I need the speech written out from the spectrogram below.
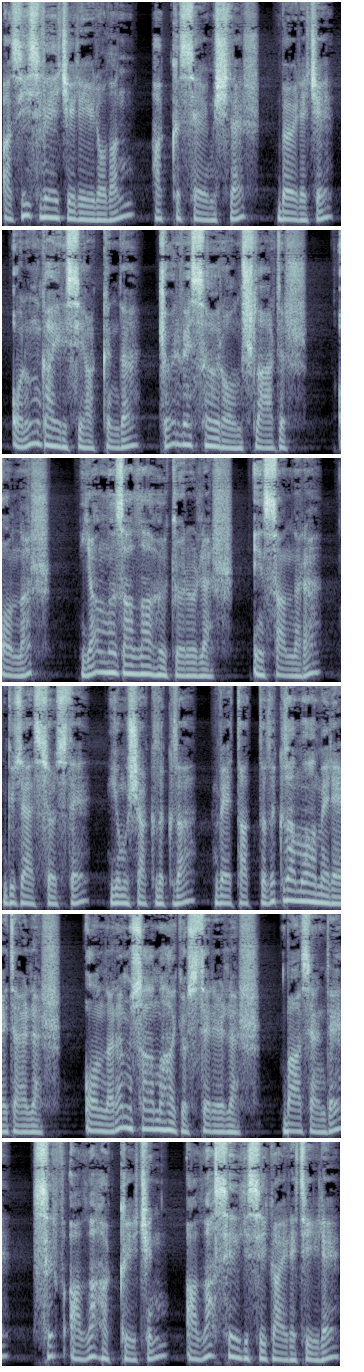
aziz ve celil olan hakkı sevmişler, böylece onun gayrisi hakkında kör ve sağır olmuşlardır. Onlar yalnız Allah'ı görürler. İnsanlara güzel sözle, yumuşaklıkla ve tatlılıkla muamele ederler. Onlara müsamaha gösterirler. Bazen de sırf Allah hakkı için Allah sevgisi gayretiyle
